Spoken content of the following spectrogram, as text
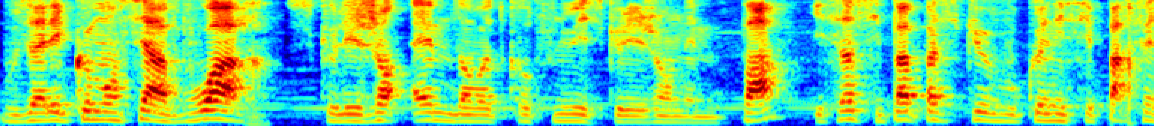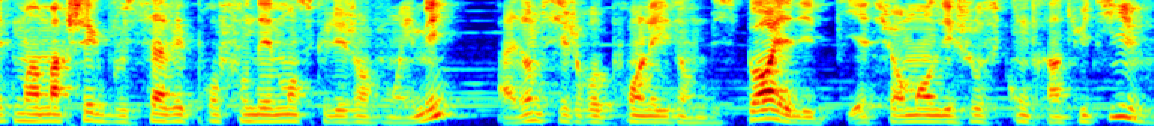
vous allez commencer à voir ce que les gens aiment dans votre contenu et ce que les gens n'aiment pas. Et ça, c'est pas parce que vous connaissez parfaitement un marché que vous savez profondément ce que les gens vont aimer. Par exemple, si je reprends l'exemple du sport, il y, a sûrement des choses contre-intuitives.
